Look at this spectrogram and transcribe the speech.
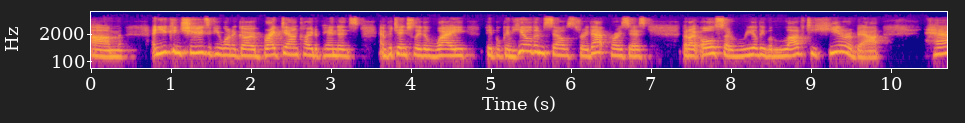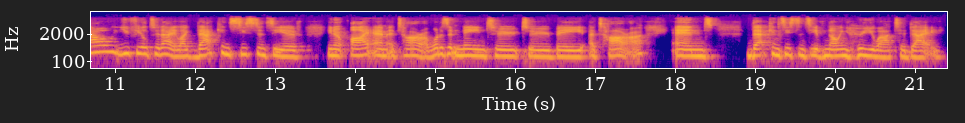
um, and you can choose if you want to go break down codependence and potentially the way people can heal themselves through that process. But I also really would love to hear about how you feel today like that consistency of you know i am Atarah what does it mean to to be Atarah and that consistency of knowing who you are today.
